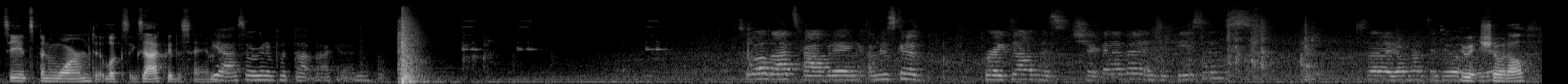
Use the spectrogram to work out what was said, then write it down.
See, it's been warmed. It looks exactly the same. Yeah, so we're gonna put that back in. So while that's happening, I'm just gonna break down this chicken a bit into pieces so that I don't have to do it. Hey, wait, show it off.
